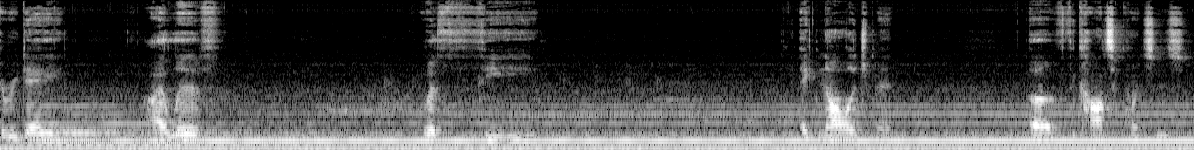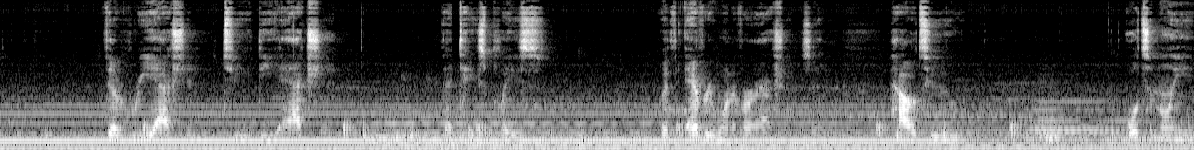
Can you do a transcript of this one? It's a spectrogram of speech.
every day. I live with the acknowledgement of the consequences, the reaction to the action that takes place with every one of our actions and how to ultimately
